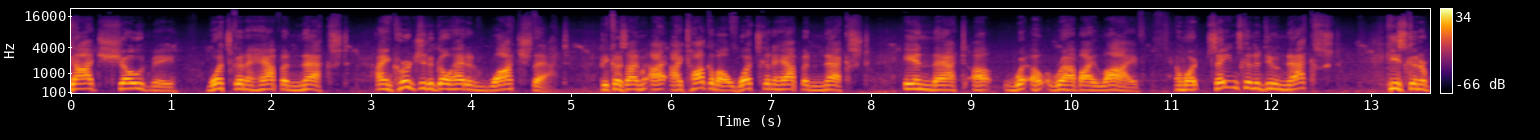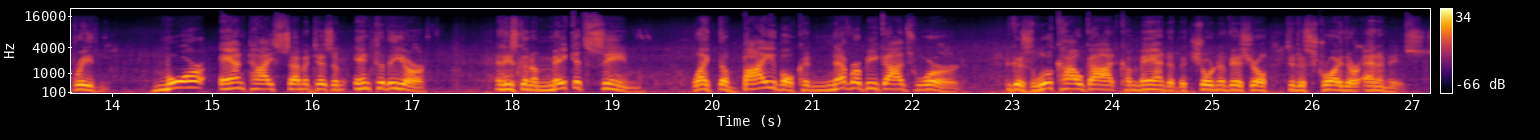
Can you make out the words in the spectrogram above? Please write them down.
God showed me what's going to happen next. I encourage you to go ahead and watch that because I, I talk about what's going to happen next in that uh, uh, Rabbi Live. And what Satan's going to do next, he's going to breathe more anti Semitism into the earth, and he's going to make it seem like the Bible could never be God's word because look how God commanded the children of Israel to destroy their enemies.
